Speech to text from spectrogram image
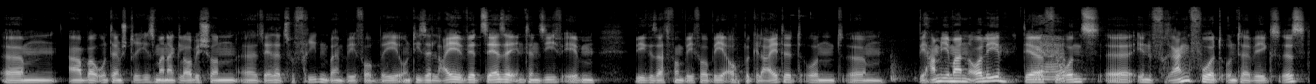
Ähm, aber unterm Strich ist man da, glaube ich, schon äh, sehr, sehr zufrieden beim BVB. Und diese Laie wird sehr, sehr intensiv eben, wie gesagt, vom BVB auch begleitet. Und ähm, wir haben jemanden, Olli, der ja. für uns äh, in Frankfurt unterwegs ist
